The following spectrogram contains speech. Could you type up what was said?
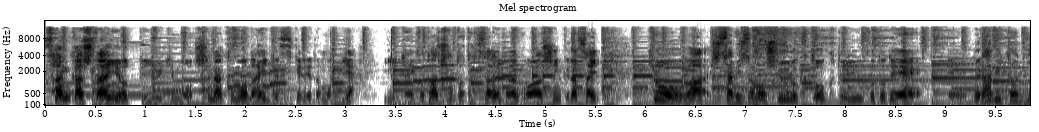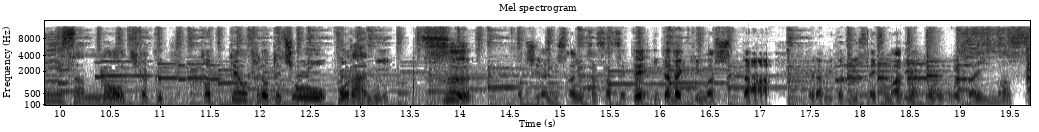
参加したんよっていう気もしなくもないですけれどもいや言いたいことはちゃんとたくさんあるからご安心ください。今日は久々の収録トークということで、えー村人 D さんの企画とっておきの手帳をオラに2こちらに参加させていただきました。村人 D さんいつもありがとうございます。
